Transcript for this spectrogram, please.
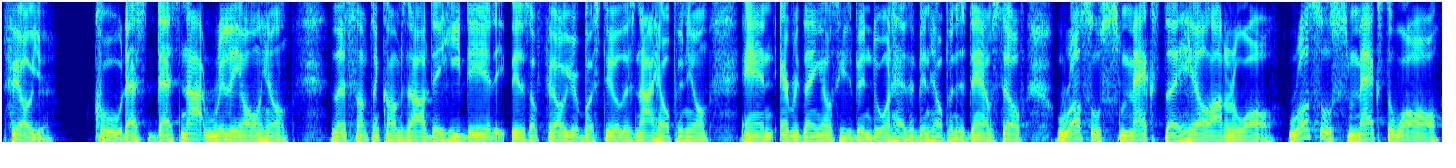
failure cool. That's that's not really on him. Unless something comes out that he did is a failure, but still is not helping him, and everything else he's been doing hasn't been helping his damn self. Russell smacks the hell out of the wall. Russell smacks the wall,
